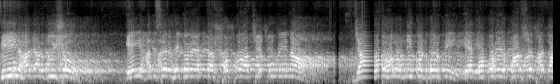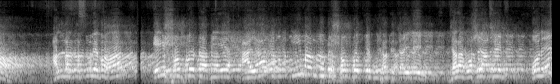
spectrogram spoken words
তিন হাজার দুইশো। এই হাদিসের ভিতরে একটা শব্দ আছে কুরিনা যা হলো নিকটবর্তী, এক অপরের পার্শ্বে থাকা। আল্লাহ রসুল এবার এই শব্দটা দিয়ে হায়া এবং ইমান দুটো সম্পদকে বুঝাতে চাইলেন। যারা বসে আছেন, অনেক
